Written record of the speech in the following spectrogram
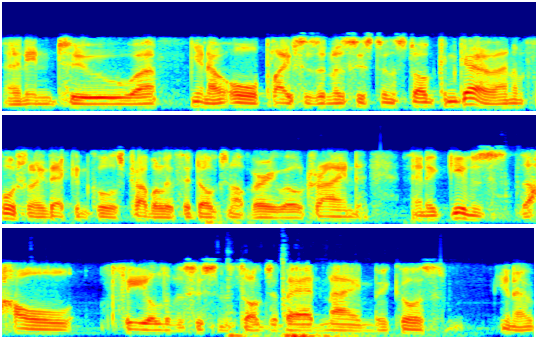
and into uh, you know all places an assistance dog can go. And unfortunately, that can cause trouble if the dog's not very well trained, and it gives the whole field of assistance dogs a bad name because you know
